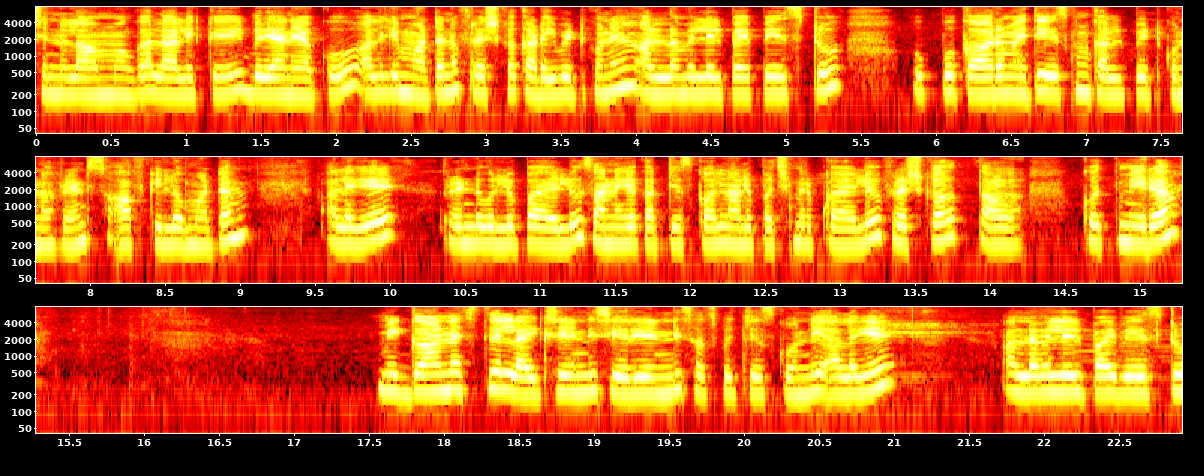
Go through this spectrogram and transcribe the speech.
చిన్న లామ్మగ లాలిక్కాయ బిర్యానీ ఆకు అలాగే మటన్ ఫ్రెష్గా కడిగి పెట్టుకొని అల్లం వెల్లుల్లిపాయ పేస్ట్ ఉప్పు కారం అయితే వేసుకుని కలిపి పెట్టుకున్నా ఫ్రెండ్స్ హాఫ్ కిలో మటన్. అలాగే రెండు ఉల్లిపాయలు సన్నగా కట్ చేసుకోవాలి నాలుగు పచ్చిమిరపకాయలు. ఫ్రెష్గా తా కొత్తిమీర మీకు కానీ నచ్చితే లైక్ చేయండి షేర్ చేయండి సబ్స్క్రైబ్ చేసుకోండి. అలాగే అల్లం వెల్లుల్లిపాయ పేస్టు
